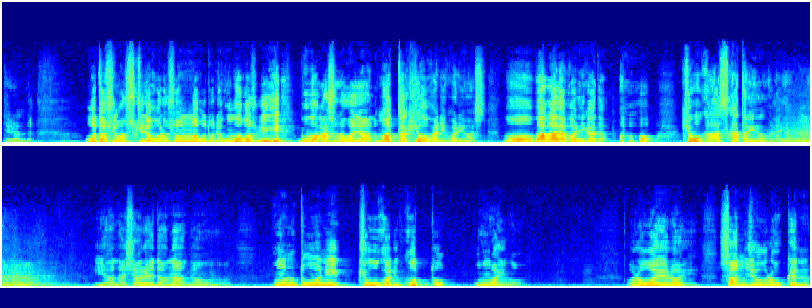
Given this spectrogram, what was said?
てるんだ私が好きだからそんなことでごまかす。いいえごまかすとこじゃ全く強化に凝ります。もうバカな凝り方。強化明日かというぐらい。嫌なシャレだな。どうも。本当に強化に凝った？お前が。俺は偉い。36件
